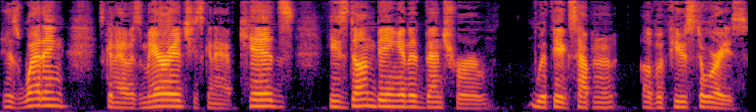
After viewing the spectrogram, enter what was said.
his wedding. He's going to have his marriage. He's going to have kids. He's done being an adventurer, with the exception of a few stories.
